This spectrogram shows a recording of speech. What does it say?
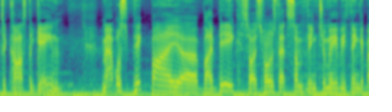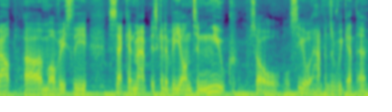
to cast the game. Matt was picked by uh, by Big, so I suppose that's something to maybe think about. Um, obviously, second map is going to be on to Nuke, so we'll see what happens if we get there.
